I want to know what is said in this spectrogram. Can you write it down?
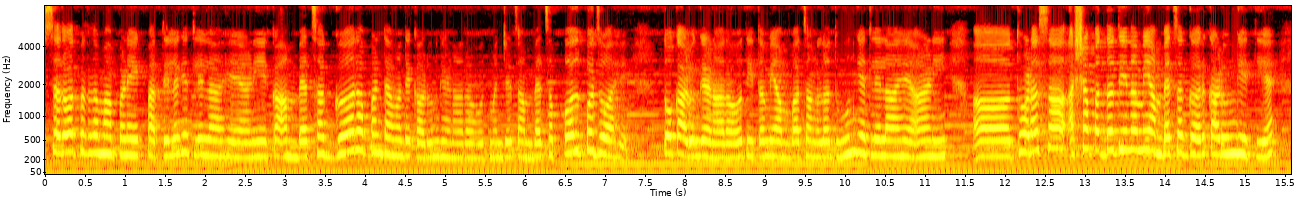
सर्वात प्रथम आपण एक पातेलं घेतलेलं आहे आणि एका आंब्याचा गर आपण त्यामध्ये काढून घेणार आहोत. म्हणजेच आंब्याचा पल्प जो आहे तो काढून घेणार आहोत. इथं मी आंबा चांगला धुवून घेतलेला आहे आणि थोडंसं अशा पद्धतीनं मी आंब्याचा गर काढून घेते आहे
